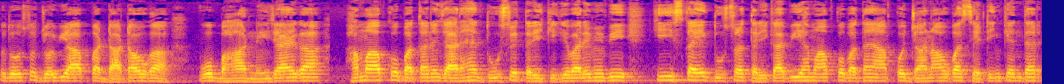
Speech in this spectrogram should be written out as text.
तो दोस्तों, जो भी आपका डाटा होगा, वो बाहर नहीं जाएगा। हम आपको बताने जा रहे हैं दूसरे तरीके के बारे में भी, कि इसका एक दूसरा तरीका भी हम आपको बताएँ। आपको जाना होगा सेटिंग के अंदर।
